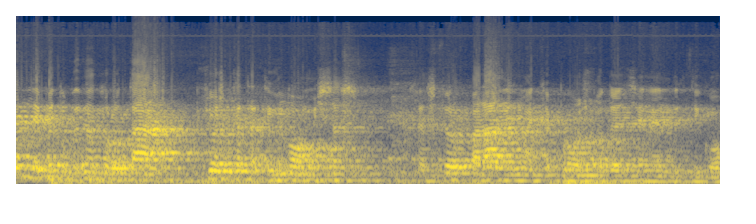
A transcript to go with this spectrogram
έβλεπε το παιδί να το ρωτά ποιος κατά τη γνώμη σας, θα σας φέρω παράδειγμα και πρόσφατο, έτσι είναι ενδεικτικό.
